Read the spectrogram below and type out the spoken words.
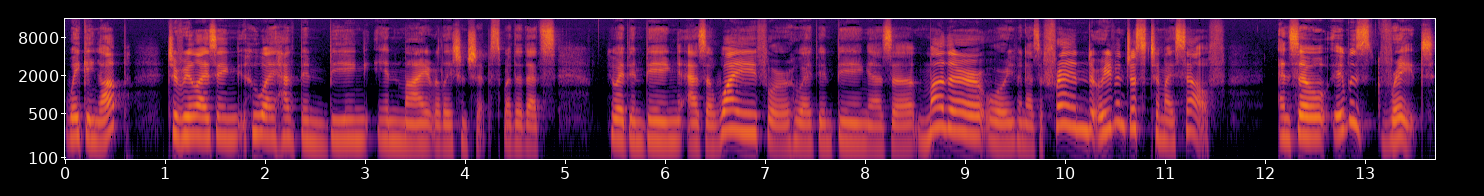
waking up to realizing who I have been being in my relationships, whether that's who I've been being as a wife, or who I've been being as a mother, or even as a friend, or even just to myself. And so it was great.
